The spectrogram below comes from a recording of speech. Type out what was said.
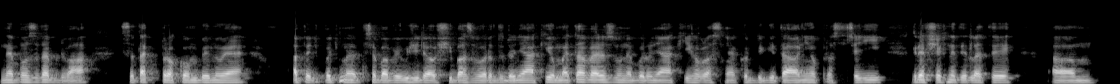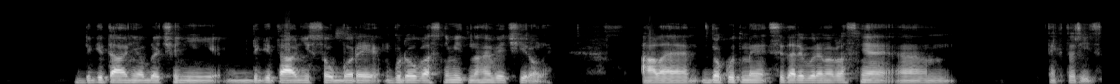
nebo z Web 2, se tak prokombinuje a teď pojďme třeba využít další buzzword do nějakého metaverzu nebo do nějakého vlastně jako digitálního prostředí, kde všechny tyhle ty um, digitální oblečení, digitální soubory budou vlastně mít mnohem větší roli. Ale dokud my si tady budeme vlastně, um, jak to říct,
